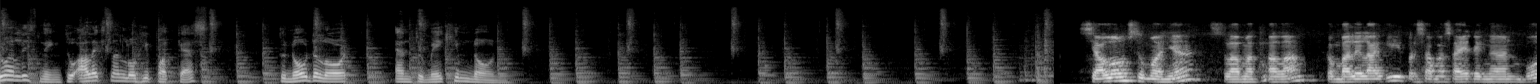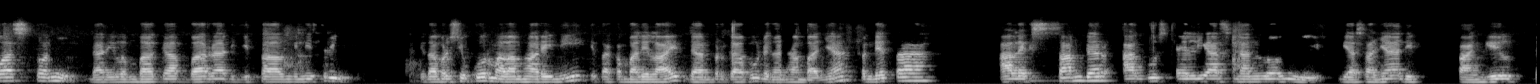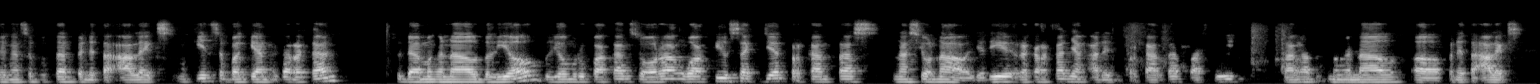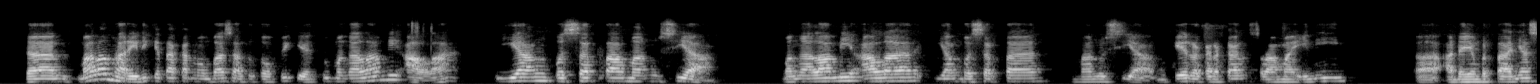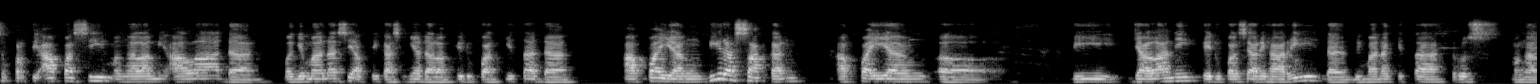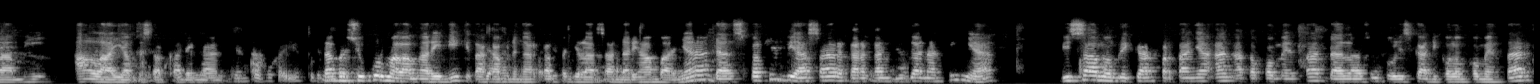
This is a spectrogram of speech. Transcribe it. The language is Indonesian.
You are listening to Alex Nanlohi Podcast To know the Lord and to make Him known Shalom semuanya, selamat malam. Kembali lagi bersama saya dengan Boas Tony dari Lembaga Bara Digital Ministry. Kita bersyukur malam hari ini kita kembali live dan bergabung dengan hambanya, Pendeta Alexander Agus Elias Nanlohi. Biasanya dipanggil dengan sebutan Pendeta Alex. Mungkin sebagian rekan-rekan sudah mengenal beliau. Beliau merupakan seorang wakil sekjen Perkantas Nasional. Jadi rekan-rekan yang ada di Perkantas pasti sangat mengenal uh, Pendeta Alex. Dan malam hari ini kita akan membahas satu topik yaitu mengalami Allah yang beserta manusia. Mengalami Allah yang beserta manusia. Mungkin rekan-rekan selama ini uh, ada yang bertanya seperti apa sih mengalami Allah dan bagaimana sih aplikasinya dalam kehidupan kita dan apa yang dirasakan, apa yang uh, dijalani kehidupan sehari-hari dan di mana kita terus mengalami Allah yang beserta dengan kita. Kita bersyukur malam hari ini kita akan mendengarkan penjelasan dari hambanya dan seperti biasa rekan-rekan juga nantinya bisa memberikan pertanyaan atau komentar dan langsung tuliskan di kolom komentar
